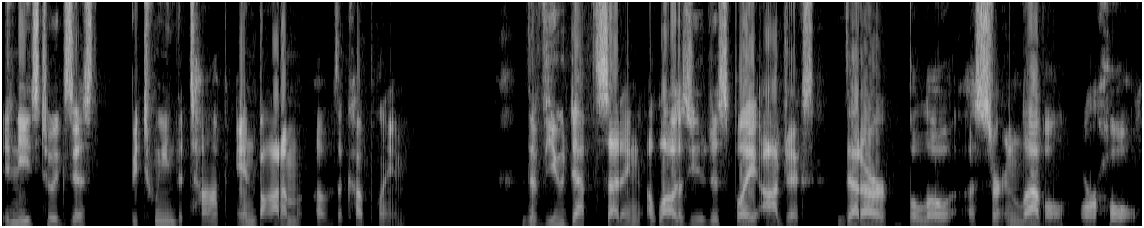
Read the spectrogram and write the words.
it needs to exist between the top and bottom of the cut plane. The view depth setting allows you to display objects that are below a certain level or hole.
